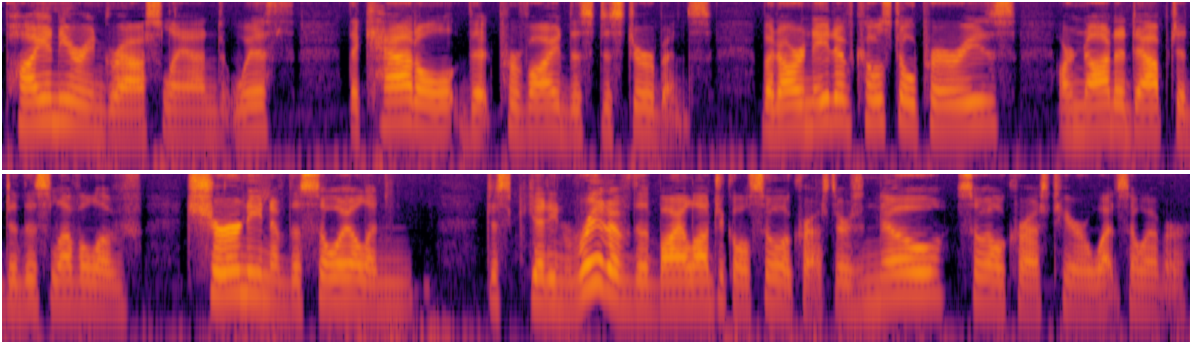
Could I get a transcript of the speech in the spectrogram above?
pioneering grassland with the cattle that provide this disturbance. But our native coastal prairies are not adapted to this level of churning of the soil and just getting rid of the biological soil crust. There's no soil crust here whatsoever.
